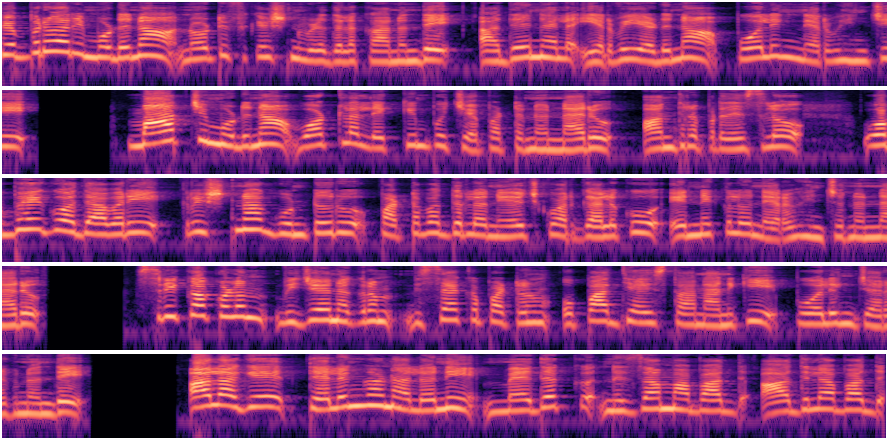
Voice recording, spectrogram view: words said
ఫిబ్రవరి మూడున నోటిఫికేషన్ విడుదల కానుంది. అదే నెల ఇరవై ఏడున పోలింగ్ నిర్వహించి మార్చి మూడున ఓట్ల లెక్కింపు చేపట్టనున్నారు. ఆంధ్రప్రదేశ్లో ఉభయ గోదావరి కృష్ణా గుంటూరు పట్టభద్రుల నియోజకవర్గాలకు ఎన్నికలు నిర్వహించనున్నారు. శ్రీకాకుళం విజయనగరం విశాఖపట్నం ఉపాధ్యాయ స్థానానికి పోలింగ్ జరగనుంది. అలాగే తెలంగాణలోని మెదక్ నిజామాబాద్ ఆదిలాబాద్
